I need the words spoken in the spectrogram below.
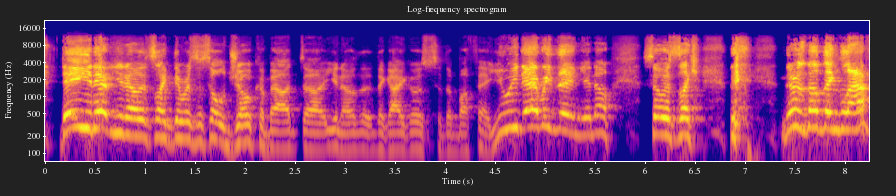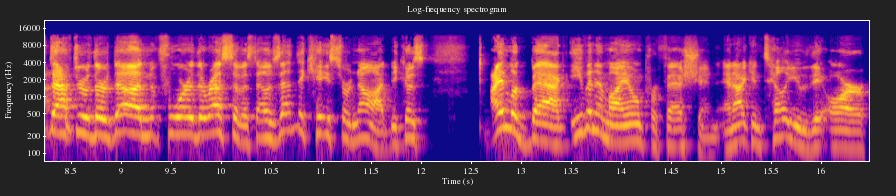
they eat it, you know, it's like there was this old joke about, uh, you know, the, the guy goes to the buffet, you eat everything, you know? So it's like, there's nothing left after they're done for the rest of us. Now, is that the case or not? Because I look back, even in my own profession, and I can tell you there are,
